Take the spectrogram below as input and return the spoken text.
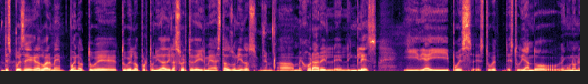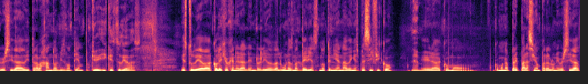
Después de graduarme, bueno, tuve, tuve la oportunidad y la suerte de irme a Estados Unidos a mejorar el, inglés y de ahí pues estuve estudiando en una universidad y trabajando al mismo tiempo. ¿Y qué estudiabas? Estudiaba colegio general, en realidad, algunas materias, no tenía nada en específico, era como, como una preparación para la universidad.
